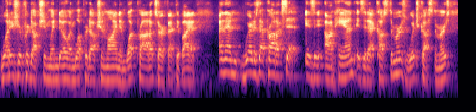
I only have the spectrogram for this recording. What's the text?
what is your production window and what production line and what products are affected by it? And then where does that product sit? Is it on hand? Is it at customers? Which customers?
